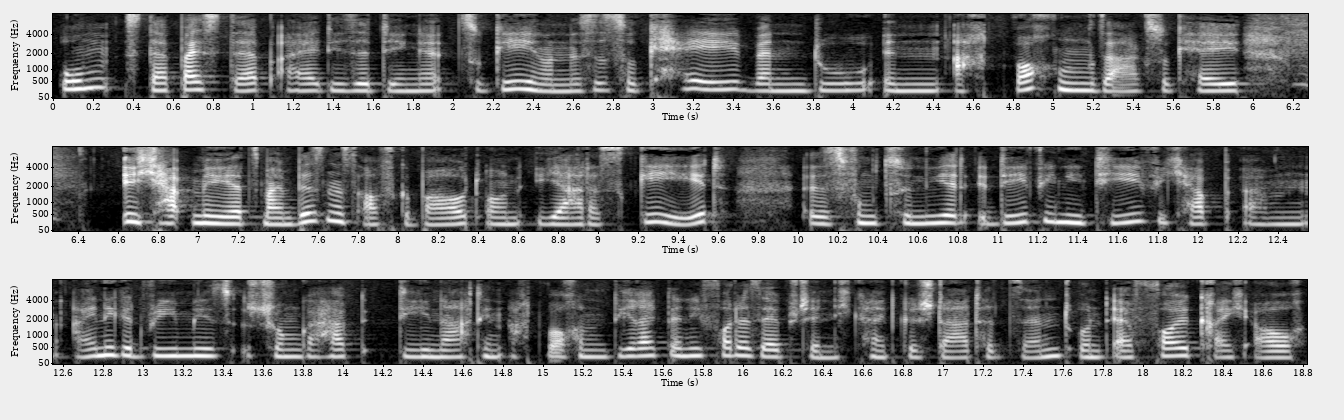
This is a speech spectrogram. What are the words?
um Step by Step all diese Dinge zu gehen. Und es ist okay, wenn du in acht Wochen sagst, okay, ich habe mir jetzt mein Business aufgebaut und ja, das geht. Es funktioniert definitiv. Ich habe ähm, einige Dreamies schon gehabt, die nach den acht Wochen direkt in die volle Selbstständigkeit gestartet sind und erfolgreich auch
